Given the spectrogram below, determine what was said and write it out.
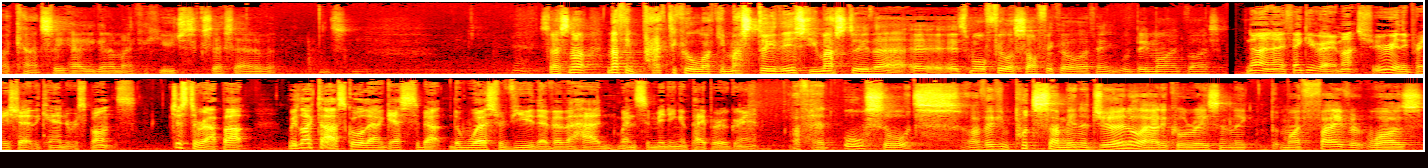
I, I can't see how you're going to make a huge success out of it. It's, so it's not nothing practical like you must do this, you must do that. It's more philosophical, I think, would be my advice. No, no, thank you very much. We really appreciate the candid response. Just to wrap up, we'd like to ask all our guests about the worst review they've ever had when submitting a paper or grant. I've had all sorts. I've even put some in a journal article recently, but my favourite was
